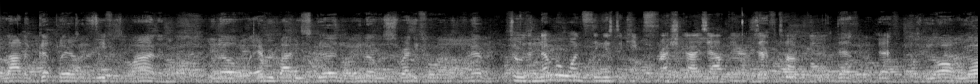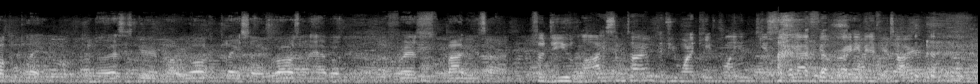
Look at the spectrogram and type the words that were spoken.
a lot of good players on the defensive line, and you know, everybody's good. And, you know, just ready for whatever. So the number one thing is to keep fresh guys out there. Is that the top goal? Definitely, definitely. We all we all can play. You know, that's the scary part. We all can play, so we're always gonna have a, a fresh body inside. So do you lie sometimes if you want to keep playing? Do you say, "Yeah, I feel great even if you're tired"?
